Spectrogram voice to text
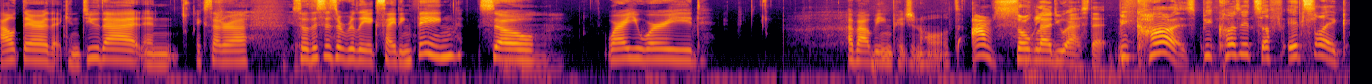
out there that can do that, and etc. So this is a really exciting thing. So Mm-hmm. why are you worried about being pigeonholed? I'm so glad you asked that because because it's a it's like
